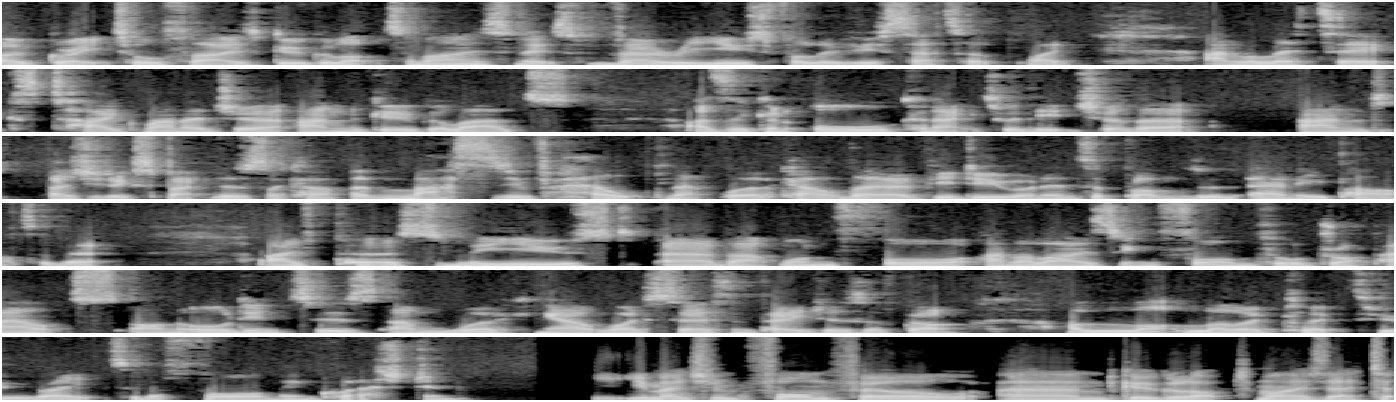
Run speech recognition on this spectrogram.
a great tool for that is Google Optimize, and it's very useful if you set up like analytics, Tag Manager, and Google Ads, as they can all connect with each other. And as you'd expect, there's like a, a massive help network out there if you do run into problems with any part of it. I've personally used uh, that one for analyzing form fill dropouts on audiences and working out why certain pages have got a lot lower click through rate to the form in question. You mentioned form fill and Google Optimize there. T-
